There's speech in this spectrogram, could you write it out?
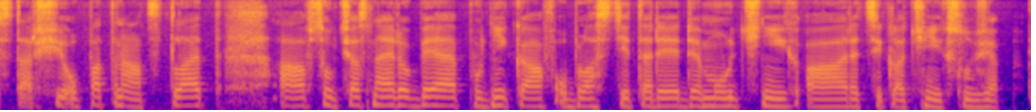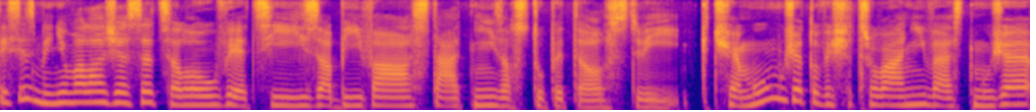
starší o 15 let a v současné době podniká v oblasti tedy demoličních a recyklačních služeb. Ty jsi zmiňovala, že se celou věcí zabývá státní zastupitelství. K čemu může to vyšetřování vést? Může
